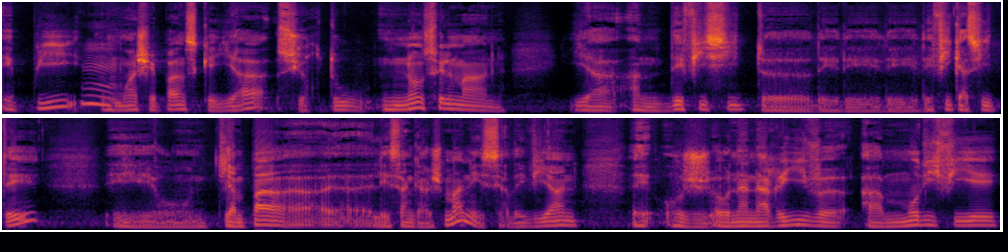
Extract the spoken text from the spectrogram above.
Et puis, moi je pense qu'il y a surtout, non seulement il y a un déficit euh, d'efficacité et on ne tient pas euh, les engagements et ça devient, on en arrive à modifier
